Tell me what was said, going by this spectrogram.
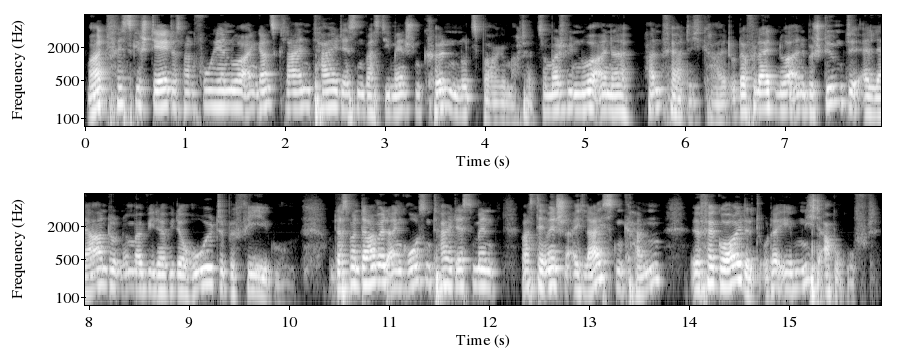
Man hat festgestellt, dass man vorher nur einen ganz kleinen Teil dessen, was die Menschen können, nutzbar gemacht hat. Zum Beispiel nur eine Handfertigkeit oder vielleicht nur eine bestimmte erlernte und immer wieder wiederholte Befähigung. Und dass man damit einen großen Teil dessen, was der Mensch eigentlich leisten kann, äh, vergeudet oder eben nicht abruft.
